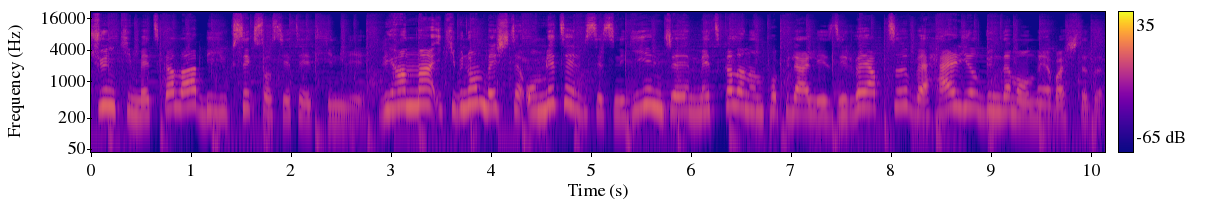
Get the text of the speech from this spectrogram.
Çünkü Met Gala bir yüksek sosyete etkinliği. Rihanna 2015'te omlet elbisesini giyince Met Gala'nın popülerliği zirve yaptı ve her yıl gündem olmaya başladı.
